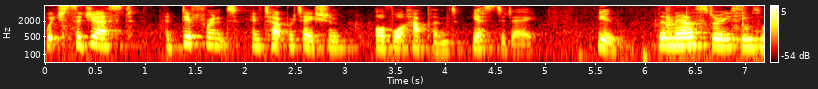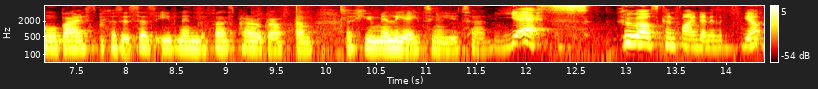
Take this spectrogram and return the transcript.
which suggest a different interpretation of what happened yesterday. You. The Mail story seems more biased because it says, even in the first paragraph, um, a humiliating U turn. Yes! Who else can find anything? Yep.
